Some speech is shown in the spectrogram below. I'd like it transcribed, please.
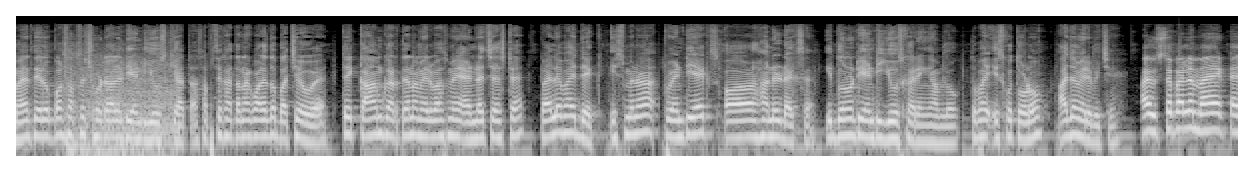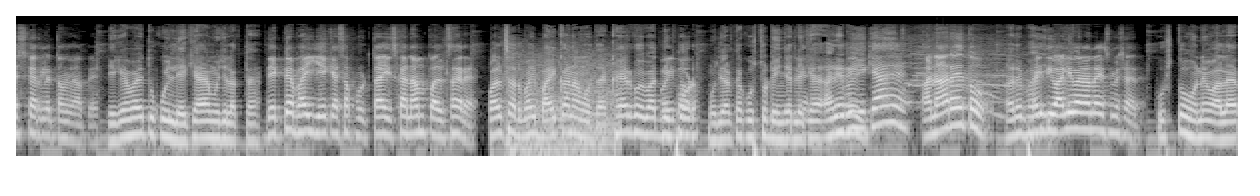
मैंने तेरे ऊपर सबसे छोटे वाले टीएनटी यूज़ किया था। सबसे खतरनाक वाले तो बचे हुए तो एक काम करते हैं ना मेरे पास में एंडर चेस्ट है। पहले भाई देख इसमें ना ट्वेंटी एक्स और हंड्रेड एक्स है। ये दोनों टीएनटी यूज़ करेंगे हम लोग। तो भाई इसको तोड़ो। आजा मेरे पीछे। भाई उससे पहले मैं एक टेस्ट कर लेता हूँ यहाँ पे। ठीक है भाई तू कोई लेके आया मुझे लगता है। देखते हैं भाई ये कैसा फुटता है इसका नाम पल्सर है। पल्सर भाई बाइक का नाम होता है। खैर कोई बात नहीं तो। फोड़। मुझे लगता है कुछ तो डेंजर लेके आया। अरे भाई ये क्या है? अनार है तो। अरे भाई। दिवाली बनाना इसमें शायद। कुछ तो होने वाला है।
